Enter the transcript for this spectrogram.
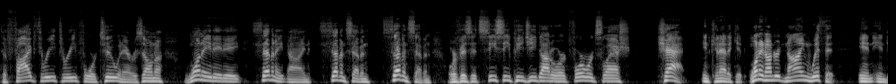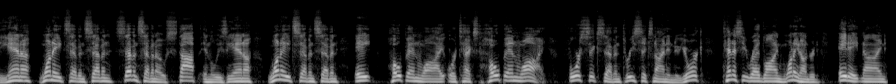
to 53342 in Arizona. 1-888-789-7777 or visit ccpg.org forward slash Chat in Connecticut, 1 800 9 with it in Indiana, 1 877 770 STOP in Louisiana, 1 877 8 HOPE NY or text HOPE NY 467 369 in New York, Tennessee Red Line 1 800 889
